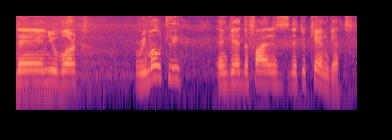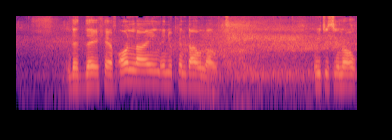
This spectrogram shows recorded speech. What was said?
then you work remotely and get the files that you can get that they have online and you can download which is you know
